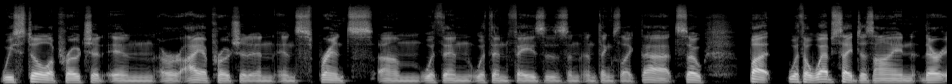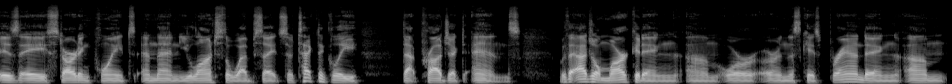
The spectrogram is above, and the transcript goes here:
we still approach it in, or I approach it in in sprints um, within within phases and, and things like that. So, but with a website design, there is a starting point, and then you launch the website. So technically, that project ends. With agile marketing, um, or or in this case, branding, um,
